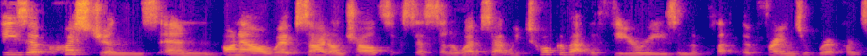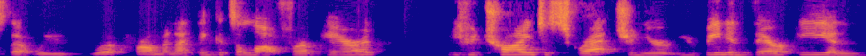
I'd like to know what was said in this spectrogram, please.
these are questions, and on our website, on Child Success Center website, we talk about the theories and the, the frames of reference that we work from. And I think it's a lot for a parent. If you're trying to scratch and you're you've been in therapy and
